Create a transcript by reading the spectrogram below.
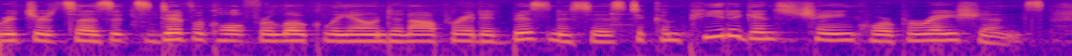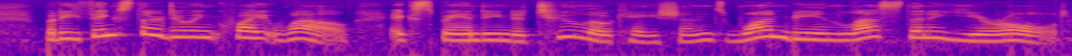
Richard says it's difficult for locally owned and operated businesses to compete against chain corporations, but he thinks they're doing quite well, expanding to two locations, one being less than a year old.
